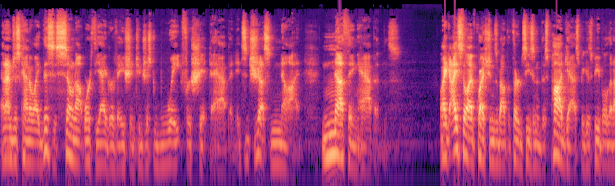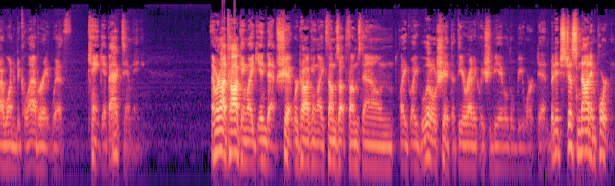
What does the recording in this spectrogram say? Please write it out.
And I'm just kind of like, this is so not worth the aggravation to just wait for shit to happen. It's just not. Nothing happens. Like, I still have questions about the third season of this podcast because people that I wanted to collaborate with can't get back to me and we're not talking like in-depth shit. We're talking like thumbs up thumbs down like like little shit that theoretically should be able to be worked in. But it's just not important.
